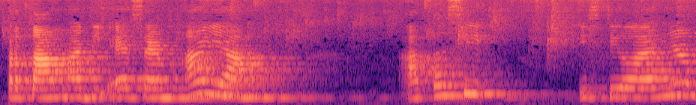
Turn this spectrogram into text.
pertama di SMA yang apa sih istilahnya?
